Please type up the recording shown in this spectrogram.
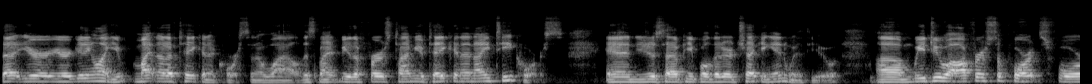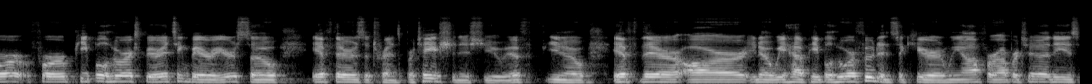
that you're you're getting along. You might not have taken a course in a while. This might be the first time you've taken an IT course, and you just have people that are checking in with you. Um, we do offer supports for for people who are experiencing barriers. So if there's a transportation issue, if you know if there are you know we have people who are food insecure, and we offer opportunities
